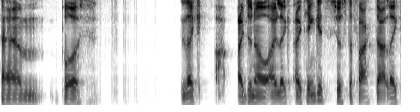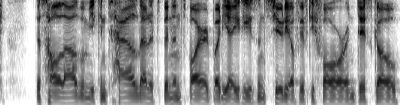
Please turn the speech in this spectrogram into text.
Um, but like I don't know. I like I think it's just the fact that like this whole album, you can tell that it's been inspired by the '80s and Studio 54 and disco.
